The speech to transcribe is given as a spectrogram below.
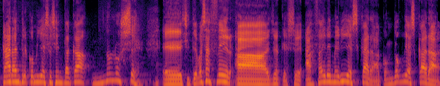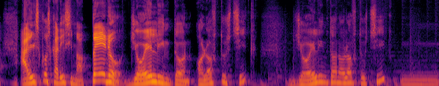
cara entre comillas 60k, no lo sé. Eh, si te vas a hacer a, yo que sé, a Zaire Mery es cara, a Condogbia es cara, a Isco es carísima, pero Joelinton o Loftus Cheek Joelinton o Loftus Cheek, mm, mm,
